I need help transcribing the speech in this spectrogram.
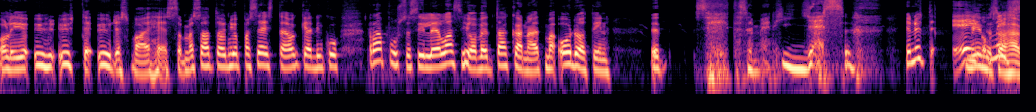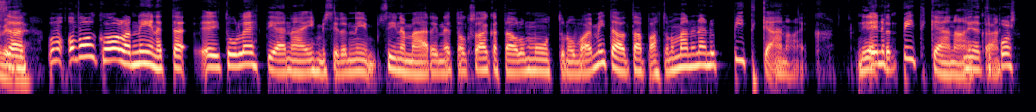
oli jo y- yhte, yhdessä vaiheessa. Mä saatoin jopa seistä oikein niin kuin rapussa silleen lasioven takana, että mä odotin, että siitä se meni, yes. Ja nyt ei on missään. Vo- Voiko olla niin, että ei tule lehtiä enää ihmisille niin siinä määrin, että onko aikataulu muuttunut vai mitä on tapahtunut? Mä en ole nähnyt pitkään aikaan. Niin, ei että- pitkään aikaan. Niin, että post,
